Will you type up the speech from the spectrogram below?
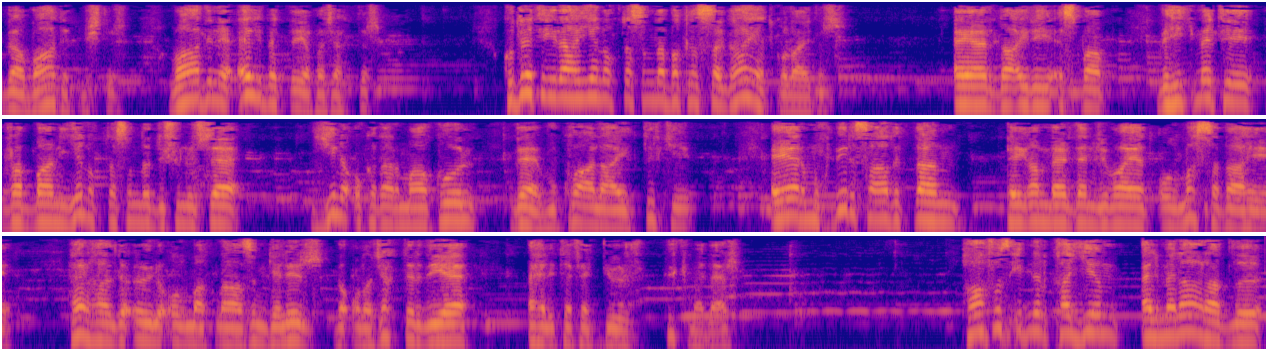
ve vaat etmiştir. Vaadini elbette yapacaktır. Kudret-i ilahiye noktasında bakılsa gayet kolaydır. Eğer daire-i esbab ve hikmeti Rabbaniye noktasında düşünülse yine o kadar makul ve vuku'a layıktır ki eğer muhbir sadıktan peygamberden rivayet olmazsa dahi herhalde öyle olmak lazım gelir ve olacaktır diye ehli tefekkür hükmeder. Hafız İbnül Kayyım El-Menar adlı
